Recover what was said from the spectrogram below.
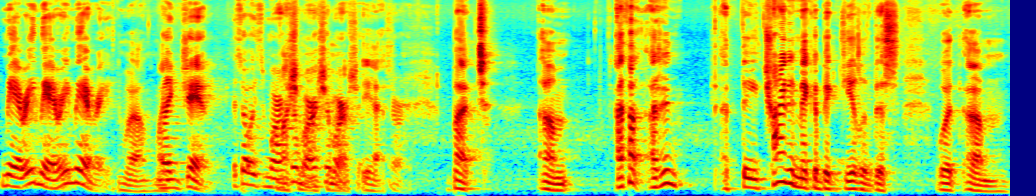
Mary, Mary, Mary. Well, my- like Jan. It's always Marsha, Marsha, Marsha. Yes. All right. But um, I thought I didn't. uh, They tried to make a big deal of this with um,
